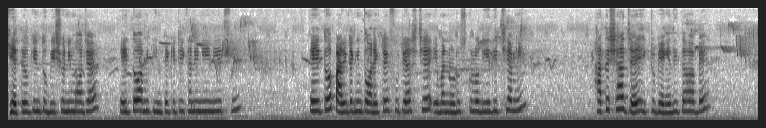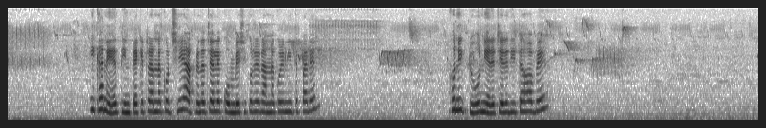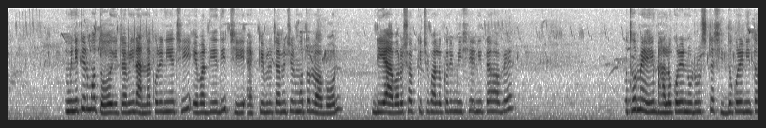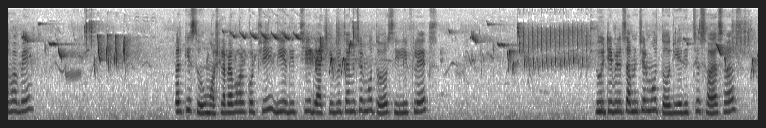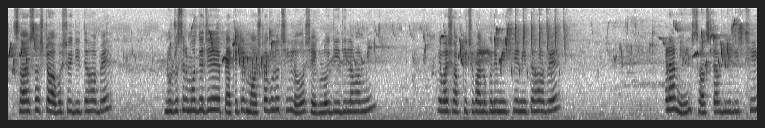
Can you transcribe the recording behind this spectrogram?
খেতেও কিন্তু ভীষণই মজা। এই তো আমি তিন প্যাকেট এখানে নিয়ে নিয়েছি। এই তো পানিটা কিন্তু অনেকটাই ফুটে আসছে। এবার নুডলসগুলো দিয়ে দিচ্ছি আমি। হাতের সাহায্যে একটু ভেঙে দিতে হবে। এখানে তিন প্যাকেট রান্না করছি। আপনারা চাইলে কম বেশি করে রান্না করে নিতে পারেন। এখন একটু নেড়ে চেড়ে দিতে হবে। মিনিটের মতো এটা আমি রান্না করে নিয়েছি। এবার দিয়ে দিচ্ছি এক টেবিল চামচের মতো লবণ। দিয়ে আবারও সব কিছু ভালো করে মিশিয়ে নিতে হবে। প্রথমেই ভালো করে নুডলসটা সিদ্ধ করে নিতে হবে। এবার কিছু মশলা ব্যবহার করছি। দিয়ে দিচ্ছি এক টেবিল চামচের মতো চিলি ফ্লেক্স। দুই টেবিল চামচের মতো দিয়ে দিচ্ছে সয়া সস। সয়া সসটা অবশ্যই দিতে হবে। নুডলসের মধ্যে যে প্যাকেটের মশলাগুলো ছিল, সেগুলোই দিয়ে দিলাম আমি। এবার সব কিছু ভালো করে মিশিয়ে নিতে হবে। আর আমি সসটাও দিয়ে দিচ্ছি।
